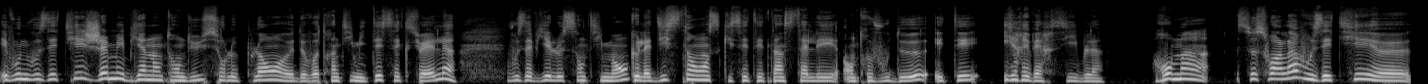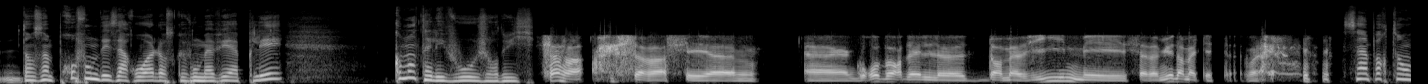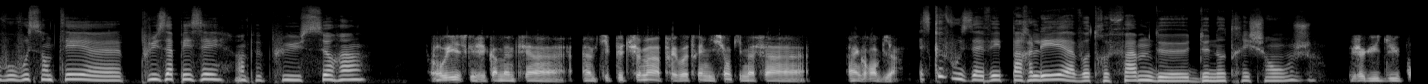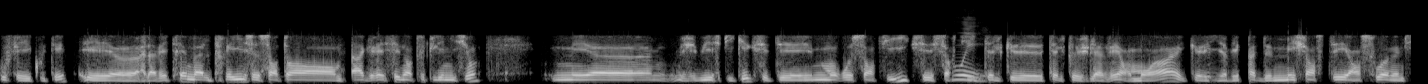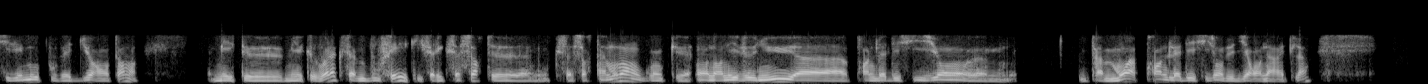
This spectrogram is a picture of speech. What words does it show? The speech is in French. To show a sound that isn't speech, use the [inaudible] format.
et vous ne vous étiez jamais bien entendu sur le plan euh, de votre intimité sexuelle. Vous aviez le sentiment que la distance qui s'était installée entre vous deux était irréversible. Romain, ce soir-là, vous étiez euh, dans un profond désarroi lorsque vous m'avez appelé. Comment allez-vous aujourd'hui? Ça va, [laughs] ça va. C'est euh, un gros bordel euh, dans ma vie, mais ça va mieux dans ma tête. Voilà. [laughs] C'est important. Vous vous sentez plus apaisé, un peu plus serein? Oui, parce que j'ai quand même fait un, petit peu de chemin après votre émission qui m'a fait un, grand bien. Est-ce que vous avez parlé à votre femme de notre échange? Je lui ai du coup fait écouter. Et euh, elle avait très mal pris, se sentant agressée dans toute l'émission. Mais euh, je lui ai expliqué que c'était mon ressenti, que c'est sorti tel que tel que je l'avais en moi et qu'il n'y avait pas de méchanceté en soi, même si les mots pouvaient être durs à entendre. Mais que mais que voilà que ça me bouffait et qu'il fallait que ça sorte euh, que ça sorte un moment. Donc on en est venu à prendre la décision enfin moi prendre la décision de dire on arrête là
